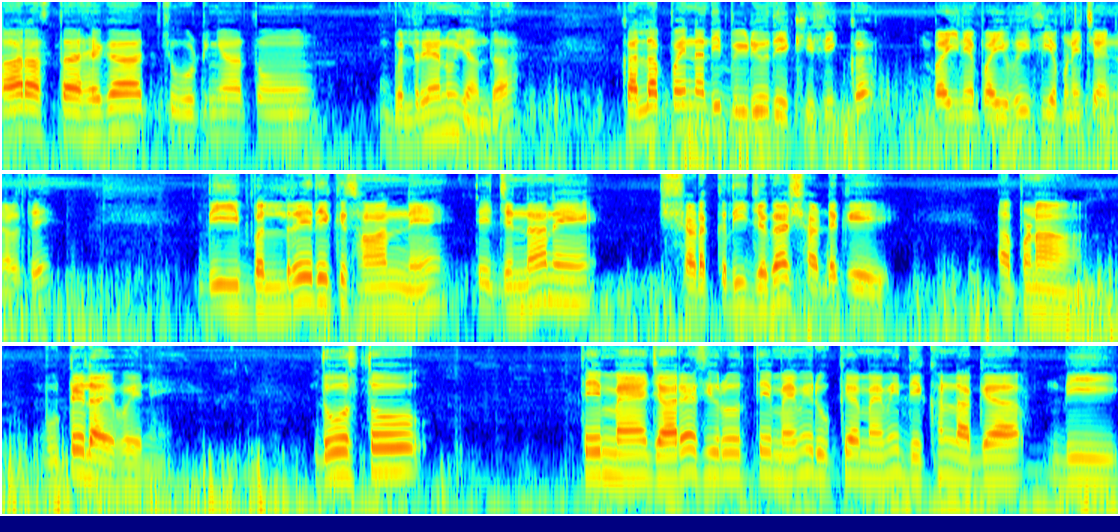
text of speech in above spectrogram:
ਆਹ ਰਸਤਾ ਹੈਗਾ ਚੋਟੀਆਂ ਤੋਂ ਬੱਲਰਿਆਂ ਨੂੰ ਜਾਂਦਾ। ਕੱਲ ਆਪਾਂ ਇਹਨਾਂ ਦੀ ਵੀਡੀਓ ਦੇਖੀ ਸੀ ਇੱਕ, ਬਾਈ ਨੇ ਪਾਈ ਹੋਈ ਸੀ ਆਪਣੇ ਚੈਨਲ ਤੇ, ਵੀ ਬੱਲਰੇ ਦੇ ਕਿਸਾਨ ਨੇ ਤੇ ਜਿਨ੍ਹਾਂ ਨੇ ਸੜਕ ਦੀ ਜਗ੍ਹਾ ਛੱਡ ਕੇ ਆਪਣਾ ਬੂਟੇ ਲਾਏ ਹੋਏ ਨੇ। ਦੋਸਤੋ ਤੇ ਮੈਂ ਜਾ ਰਿਹਾ ਸੀ ਉਰੋਂ ਤੇ ਮੈਂ ਵੀ ਰੁਕਿਆ, ਮੈਂ ਵੀ ਦੇਖਣ ਲੱਗ ਗਿਆ ਵੀ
